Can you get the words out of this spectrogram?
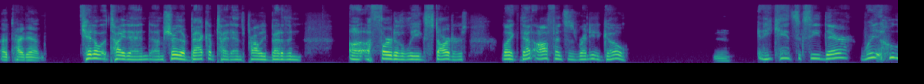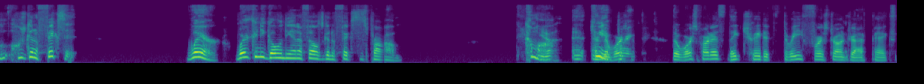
at tight end. Kittle at tight end. I'm sure their backup tight end's probably better than uh, a third of the league's starters. Like that offense is ready to go. Yeah. And he can't succeed there. Where who who's going to fix it? Where? Where can he go in the NFL is going to fix this problem? Come You on. know, and, and the worst break. the worst part is they traded three first round draft picks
